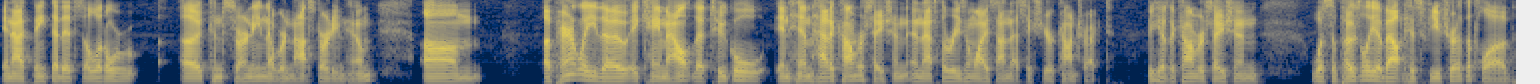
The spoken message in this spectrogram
And I think that it's a little uh, concerning that we're not starting him. Um, apparently, though, it came out that Tuchel and him had a conversation, and that's the reason why he signed that six year contract because the conversation was supposedly about his future at the club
